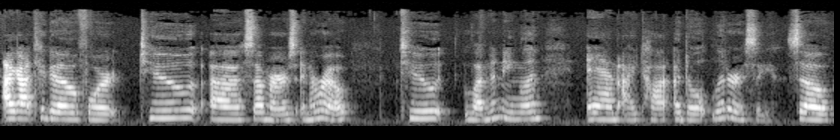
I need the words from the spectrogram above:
I got to go for two uh, summers in a row to London, England, and I taught adult literacy. So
